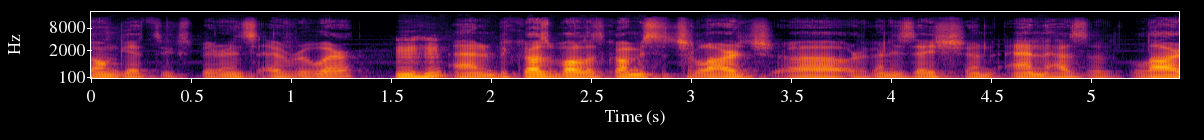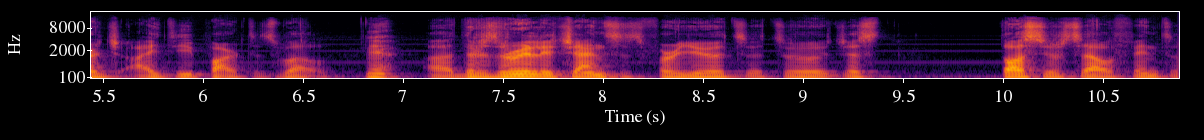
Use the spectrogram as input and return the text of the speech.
don't get to experience everywhere. Mhm. And because Bol.com is such a large uh, organization and has a large IT part as well, Yeah. uh, there's really chances for you to, to just toss yourself into,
